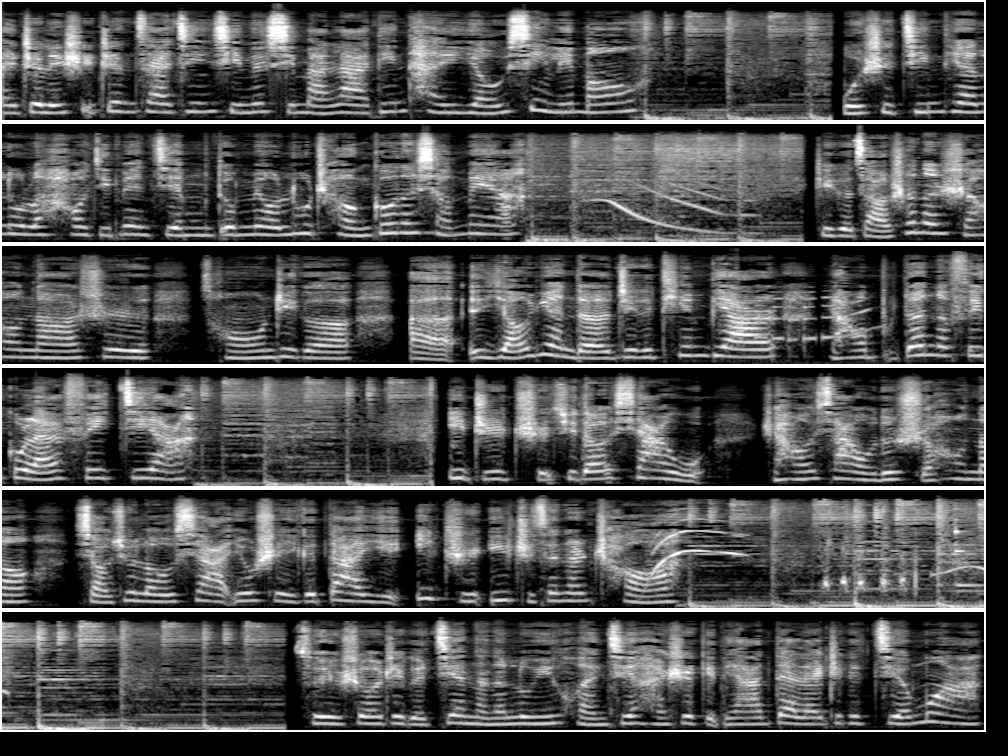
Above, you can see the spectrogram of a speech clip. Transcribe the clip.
嗨，这里是正在进行的喜马拉雅电台游戏联盟，我是今天录了好几遍节目都没有录成功的小妹啊。这个早上的时候呢，是从这个呃遥远的这个天边儿，然后不断的飞过来飞机啊，一直持续到下午，然后下午的时候呢，小区楼下又是一个大爷，一直一直在那吵啊。所以说，这个艰难的录音环境还是给大家带来这个节目啊，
